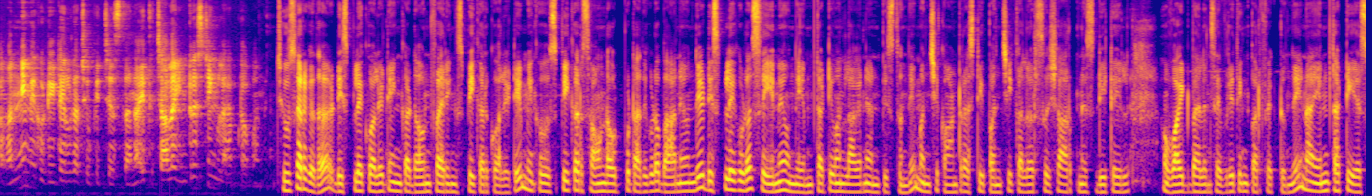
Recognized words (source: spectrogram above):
అవన్నీ మీకు డీటెయిల్‌గా చూపించేస్తాను. అయితే చాలా ఇంట్రెస్టింగ్ ల్యాప్‌టాప్ అండి. చూసారు కదా! డిస్‌ప్లే క్వాలిటీ ఇంకా డౌన్ ఫైరింగ్ స్పీకర్ క్వాలిటీ. మీకు స్పీకర్ సౌండ్ అవుట్‌పుట్ అది కూడా బానే ఉంది. డిస్‌ప్లే కూడా సేమే ఉంది. ఎం31 లాగానే అనిపిస్తుంది. మంచి contrasty, punchy colours, sharpness, detail, white balance everything perfect ఉంది. నా ఎం30ఎస్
